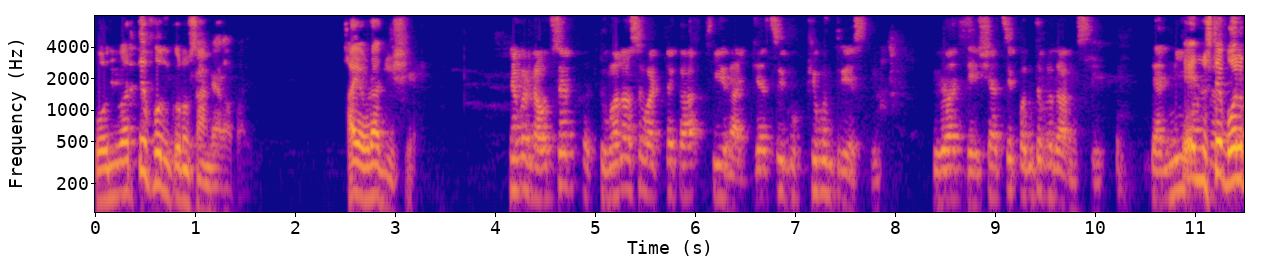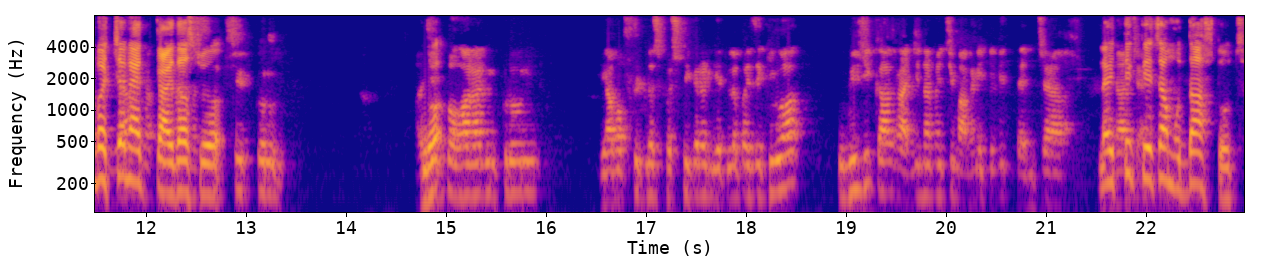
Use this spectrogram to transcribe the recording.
फोनवरती फोन करून सांगायला पाहिजे. हा एवढाच विषय आहे. पण राऊतसाहेब तुम्हाला असं वाटतं का की राज्याचे मुख्यमंत्री असतील किंवा देशाचे पंतप्रधान असतील त्यांनी हे नुसते बोलबच्चन आहेत कायदा करून अजित पवारांकडून या बाबतीतलं स्पष्टीकरण घेतलं पाहिजे किंवा तुम्ही जी काल राजीनाम्याची मागणी केली त्यांच्या नैतिकतेचा मुद्दा असतोच.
